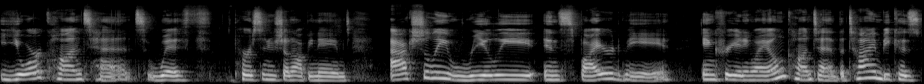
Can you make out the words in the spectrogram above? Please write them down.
your content with Person Who Shall Not Be Named actually really inspired me in creating my own content at the time because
